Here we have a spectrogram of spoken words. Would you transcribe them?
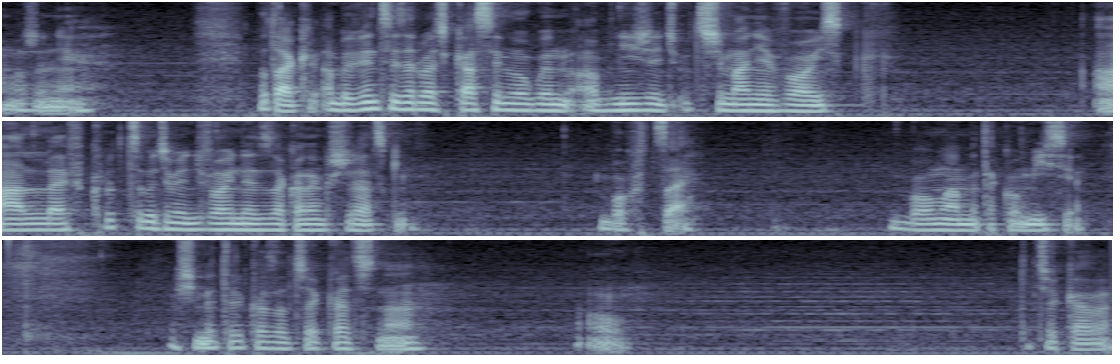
a może nie. Bo tak, aby więcej zarobić kasy, mógłbym obniżyć utrzymanie wojsk, ale wkrótce będziemy mieć wojnę z Zakonem Krzyżackim, bo chcę, bo mamy taką misję. Musimy tylko zaczekać na... O. To ciekawe.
